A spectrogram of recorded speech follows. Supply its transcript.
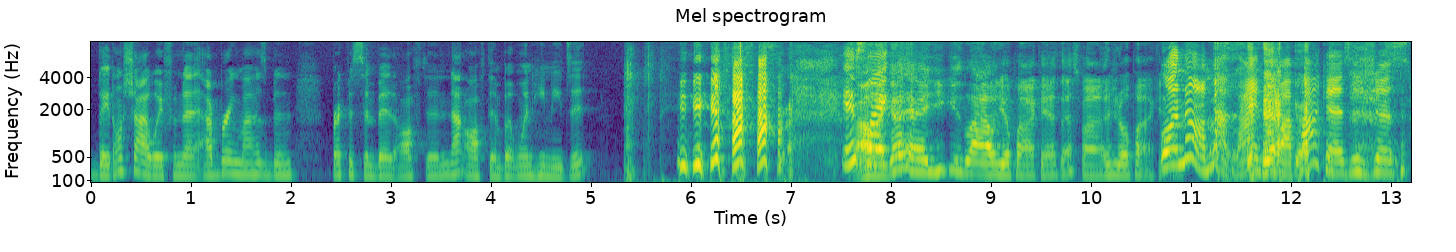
they don't shy away from that. I bring my husband breakfast in bed often, not often, but when he needs it. it's I'm like like, go ahead, you can lie on your podcast. That's fine. It's your podcast. well, no, I'm not lying on my podcast. It's just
